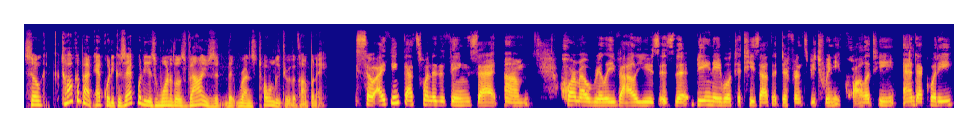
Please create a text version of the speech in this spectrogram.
So, talk about equity because equity is one of those values that, that runs totally through the company. So I think that's one of the things that um, Hormel really values is that being able to tease out the difference between equality and equity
